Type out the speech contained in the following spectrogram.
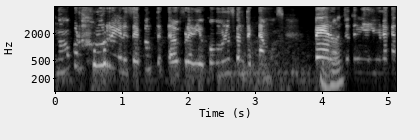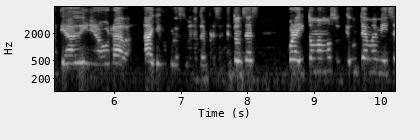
no me acuerdo cómo regresé a contactar a Freddy o cómo nos contactamos, pero yo tenía ahí una cantidad de dinero ahorrada. Ah, ya me acuerdo, estuve en otra empresa. Entonces, por ahí tomamos un tema y me dice,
